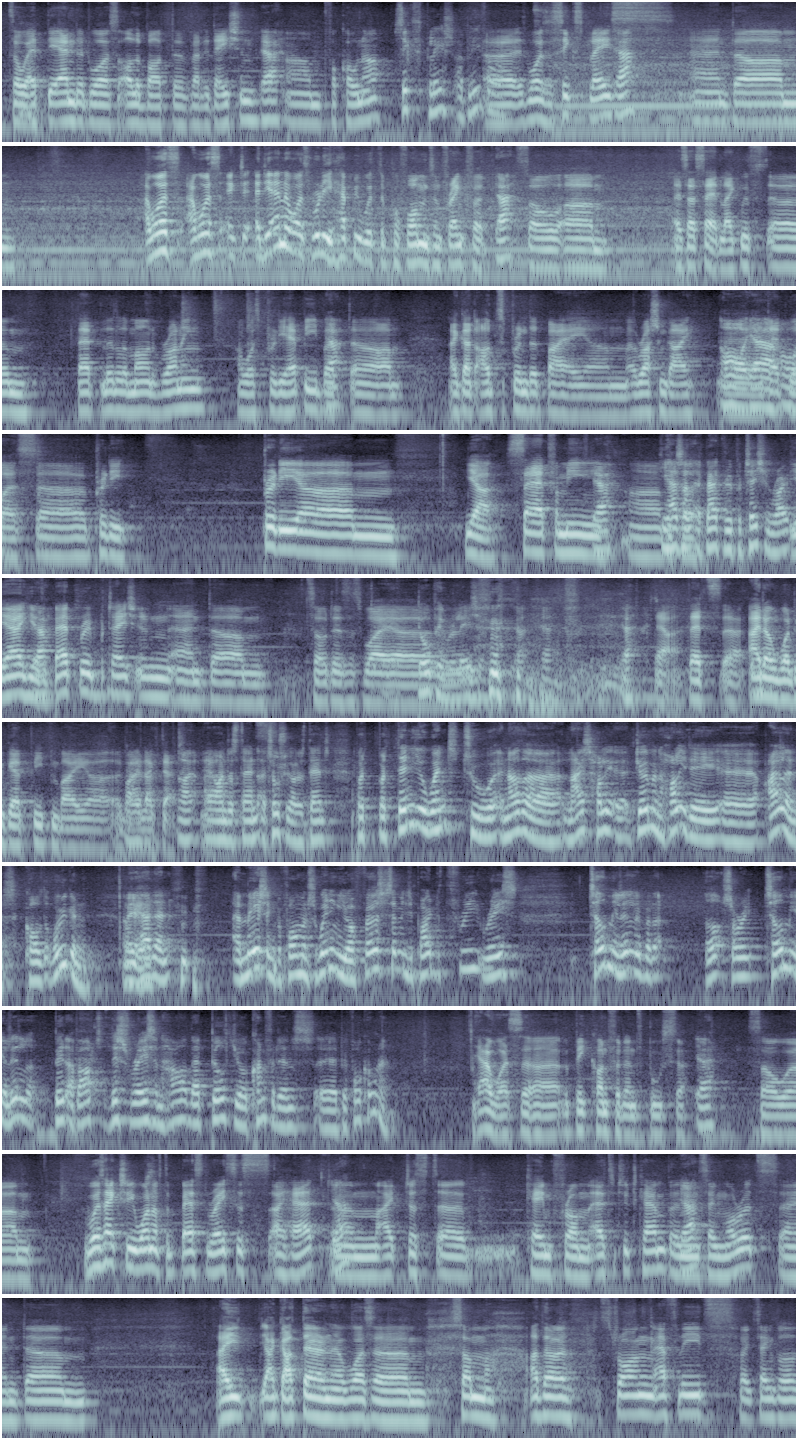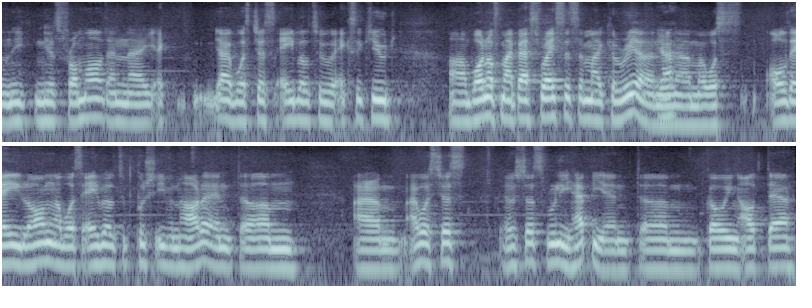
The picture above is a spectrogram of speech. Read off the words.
so at the end, it was all about the validation Yeah. um, for Kona. Sixth place, I believe. Uh, it was a sixth place, Yeah. And um, I was I was at the end I was really happy with the performance in Frankfurt. Yeah. So um, as I said, like with um, that little amount of running, I was pretty happy. But um, I got out sprinted by um, a Russian guy. Oh, Uh, yeah, that oh. was uh, pretty pretty um, yeah sad for me. Yeah. uh, he has a, a bad reputation, right? yeah, he has Yeah. a bad reputation, and um, so this is why uh, Doping relation. yeah, yeah. Yeah, that's. Uh, I don't want to get beaten by uh, a guy like that. I, I understand. I totally understand. But but then you went to another nice holi- uh, German holiday uh, island called Rügen, where you had an amazing performance, winning your first 70.3 race. Tell me a little bit. Oh, sorry. Tell me a little bit about this race and how that built your confidence uh, before Kona. Yeah, it was uh, a big confidence booster. Yeah. So um, it was actually one of the best races I had. Yeah. Um, I just uh, came from altitude camp in Yeah. St. Moritz, and um, I I got there, and there was um, some other strong athletes, for example Nils Frommhold, and I ac- yeah I was just able to execute um, one of my best races in my career, and Yeah. um, I was all day long I was able to push even harder, and um, um, I was just I was just really happy and um, going out there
